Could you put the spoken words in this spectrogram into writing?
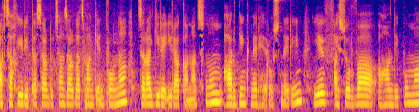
Արցախի երիտասարդության զարգացման կենտրոնը ծրագիր է իրականացնում հարգենք մեր հերոսներին եւ այսօրվա հանդիպումը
